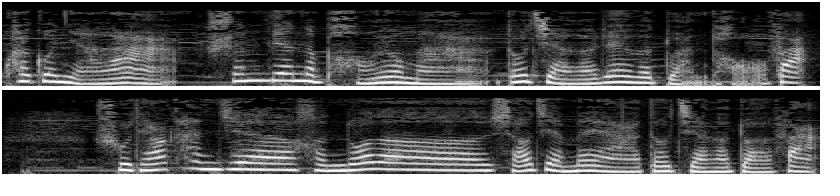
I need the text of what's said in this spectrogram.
快过年啦，身边的朋友们啊都剪了这个短头发。薯条看见很多的小姐妹啊都剪了短发，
